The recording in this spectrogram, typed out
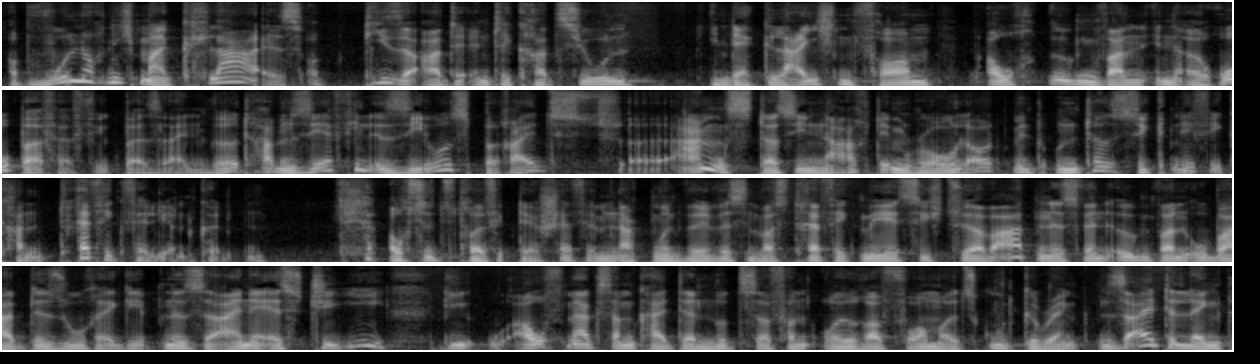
obwohl noch nicht mal klar ist, ob diese Art der Integration in der gleichen Form auch irgendwann in Europa verfügbar sein wird, haben sehr viele SEOs bereits äh, Angst, dass sie nach dem Rollout mitunter signifikant Traffic verlieren könnten. Auch sitzt häufig der Chef im Nacken und will wissen, was trafficmäßig zu erwarten ist, wenn irgendwann oberhalb der Suchergebnisse eine SGE die Aufmerksamkeit der Nutzer von eurer vormals gut gerankten Seite lenkt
